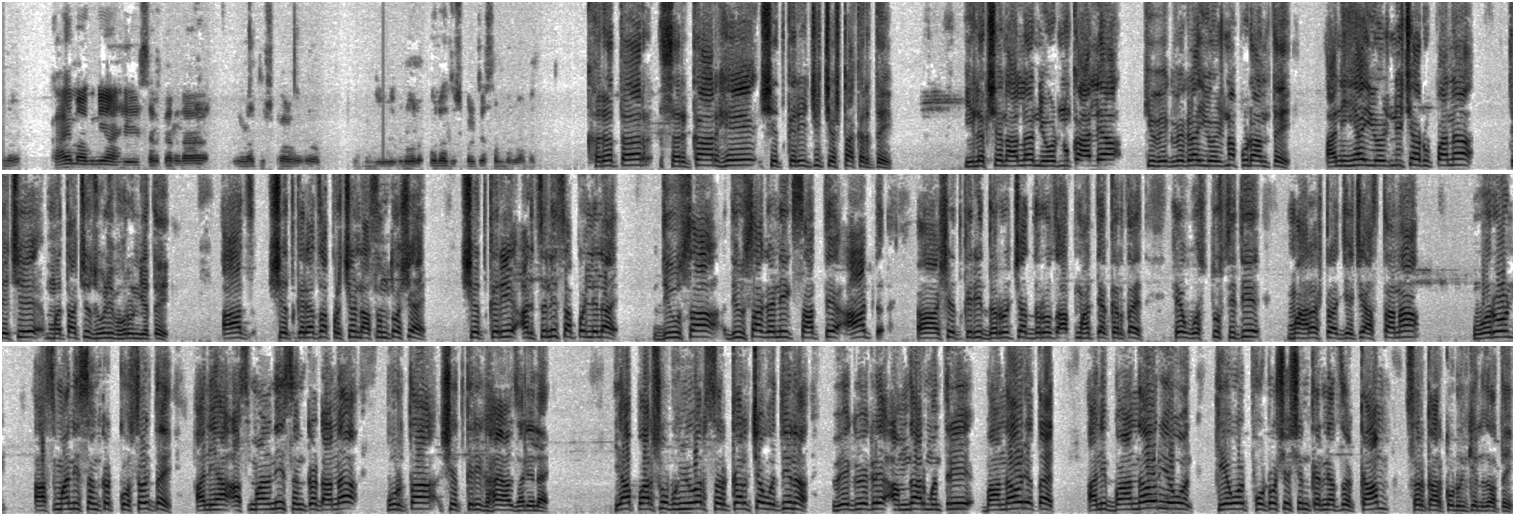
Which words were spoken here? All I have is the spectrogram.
काय मागणी आहे सरकारला ओला दुष्काळ म्हणजे ओला दुष्काळच्या संदर्भामध्ये? खरं तर सरकार हे शेतकऱ्यांची चेष्टा करते इलेक्शन आलं निवडणुका आल्या की वेगवेगळ्या योजना पुढं आणते आणि ह्या योजनेच्या रूपानं त्याचे मताची झोळी भरून घेते आज शेतकऱ्याचा प्रचंड असंतोष आहे. शेतकरी अडचणीत सापडलेला आहे. दिवसा दिवसागणिक सात ते आठ शेतकरी दररोजच्या दररोज आत्महत्या करतायत. हे वस्तुस्थिती महाराष्ट्र राज्याची असताना वरून आसमानी संकट कोसळतंय आणि ह्या आसमानी संकटानं पुरता शेतकरी घायाळ झालेला आहे. या पार्श्वभूमीवर सरकारच्या वतीनं वेगवेगळे आमदार मंत्री बांधावर येत आहेत आणि बांधावर येऊन केवळ फोटो सेशन करण्याचं काम सरकारकडून केलं जाते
